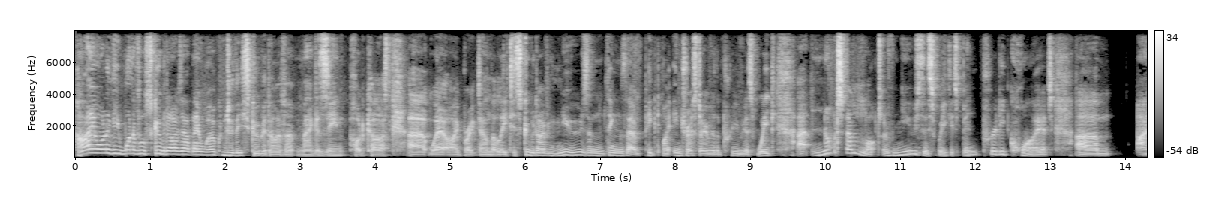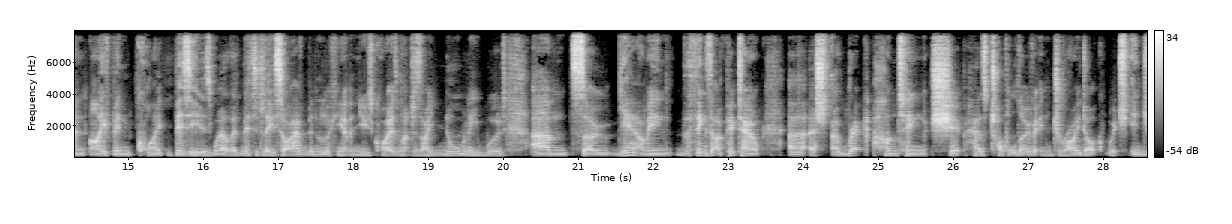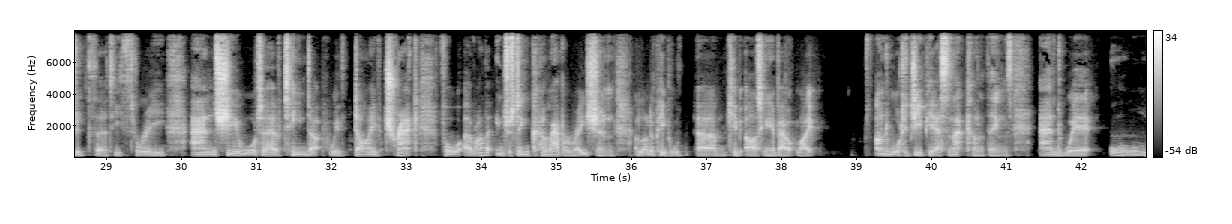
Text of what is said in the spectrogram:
Hi, all of you wonderful scuba divers out there. Welcome to the Scuba Diver Magazine podcast, uh, where I break down the latest scuba diving news and things that have piqued my interest over the previous week. Uh, not a lot of news this week. It's been pretty quiet. Um, and I've been quite busy as well, admittedly, so I haven't been looking at the news quite as much as I normally would. Um, so yeah, I mean, the things that I've picked out, uh, a, sh- a, wreck hunting ship has toppled over in dry dock, which injured 33, and Shearwater have teamed up with Dive Track for a rather interesting collaboration. A lot of people um, keep asking about like underwater GPS and that kind of things, and we're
